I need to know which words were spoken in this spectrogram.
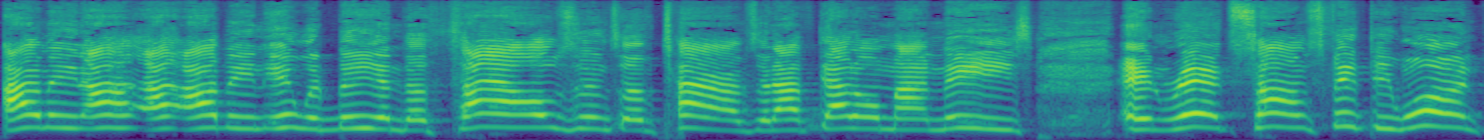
I mean, I, I, I mean, it would be in the thousands of times that I've got on my knees and read Psalms 51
